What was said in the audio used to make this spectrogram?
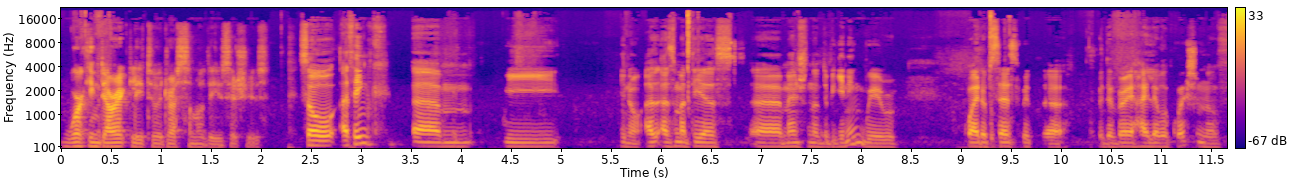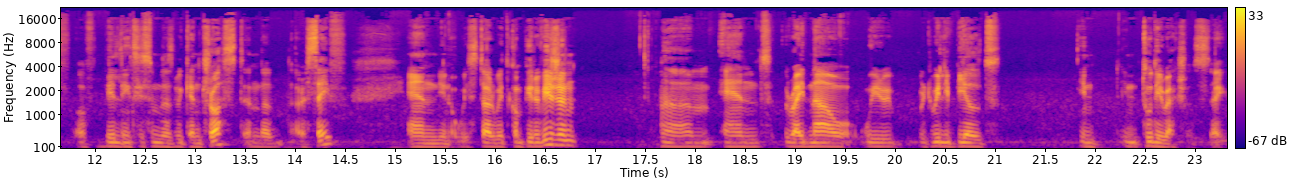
working directly to address some of these issues. So I think um, we you know, as, as Matthias uh, mentioned at the beginning, we're quite obsessed with the with the very high level question of of building systems that we can trust and that are safe. And you know, we start with computer vision, um, and right now we we really build in in two directions. Like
